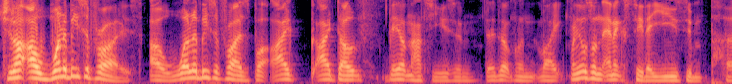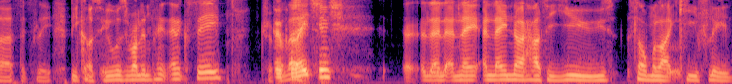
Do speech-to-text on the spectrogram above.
Do you know? I want to be surprised. I want to be surprised, but I I don't. They don't know how to use him. They don't like when he was on NXT. They used him perfectly because who was running NXT? Triple H. And, and they and they know how to use someone like Keith Lee,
